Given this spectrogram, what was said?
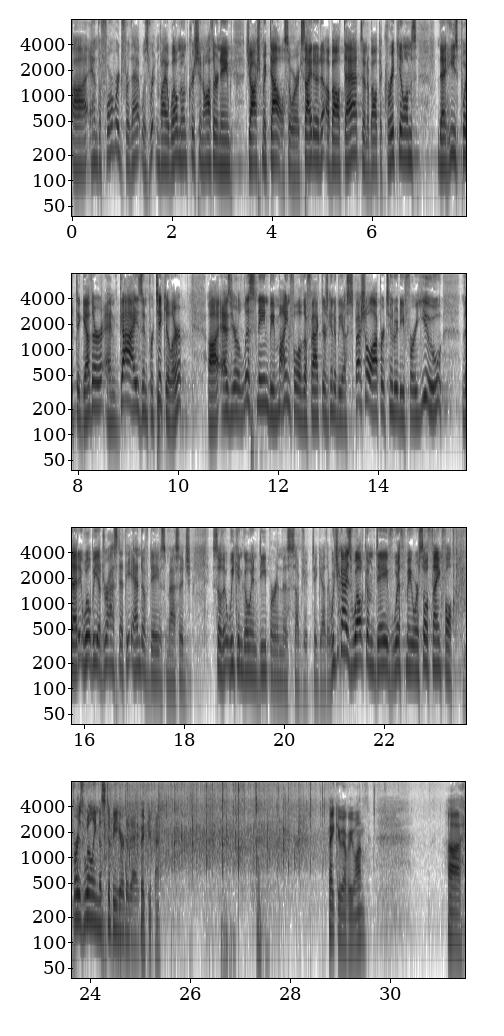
Uh, and the foreword for that was written by a well known Christian author named Josh McDowell. So we're excited about that and about the curriculums that he's put together. And guys, in particular, uh, as you're listening, be mindful of the fact there's going to be a special opportunity for you that it will be addressed at the end of Dave's message so that we can go in deeper in this subject together. Would you guys welcome Dave with me? We're so thankful for his willingness to be here today. Thank you, man. Thank you, everyone. Uh,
